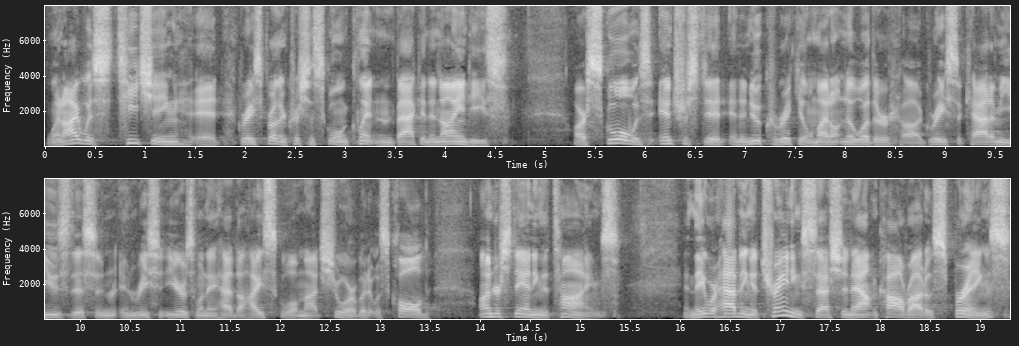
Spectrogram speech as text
When I was teaching at Grace Brethren Christian School in Clinton back in the 90s, our school was interested in a new curriculum. I don't know whether uh, Grace Academy used this in, in recent years when they had the high school, I'm not sure, but it was called Understanding the Times. And they were having a training session out in Colorado Springs.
